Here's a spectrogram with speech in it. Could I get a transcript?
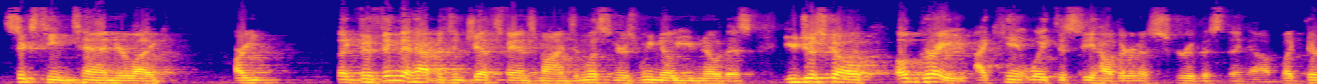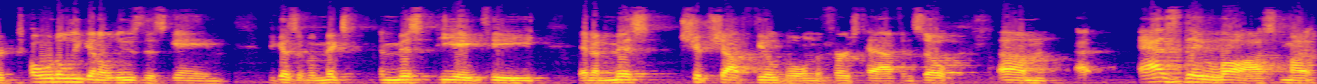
16-10, you're like, are you like the thing that happens in Jets fans' minds and listeners, we know you know this. You just go, "Oh, great! I can't wait to see how they're going to screw this thing up." Like they're totally going to lose this game because of a mixed, a missed PAT and a missed chip shot field goal in the first half. And so, um, as they lost, my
